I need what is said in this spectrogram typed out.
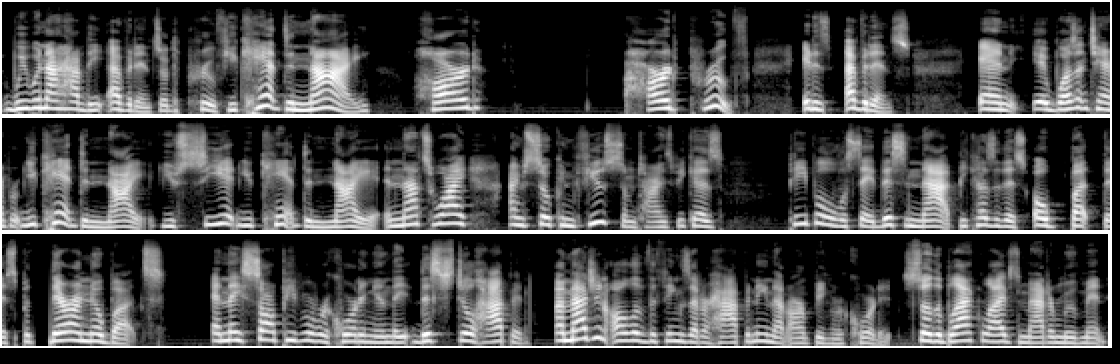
we would not have the evidence or the proof. You can't deny hard hard proof. It is evidence and it wasn't tampered. You can't deny it. You see it, you can't deny it. And that's why I'm so confused sometimes because people will say this and that because of this. Oh, but this, but there are no buts. And they saw people recording and they this still happened. Imagine all of the things that are happening that aren't being recorded. So the Black Lives Matter movement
